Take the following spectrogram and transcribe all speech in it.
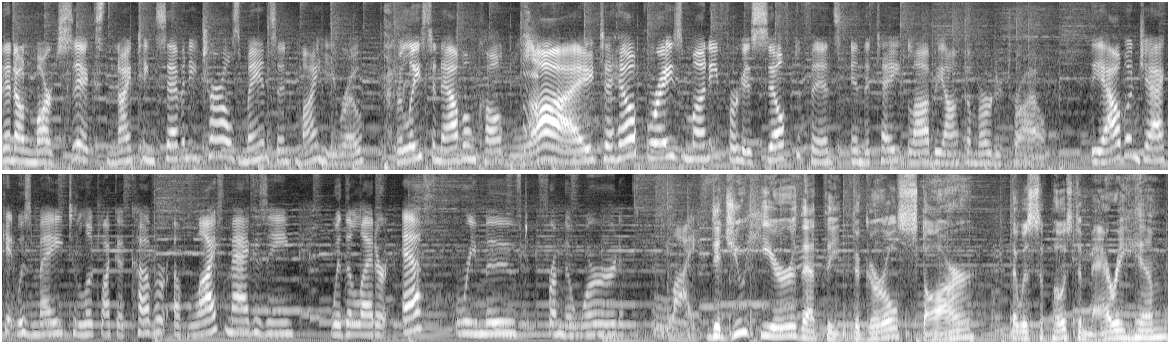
Then on March 6, 1970, Charles Manson, my hero, released an album called Lie to help raise money for his self defense in the Tate LaBianca murder trial. The album jacket was made to look like a cover of Life magazine with the letter F removed from the word life. Did you hear that the, the girl star that was supposed to marry him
